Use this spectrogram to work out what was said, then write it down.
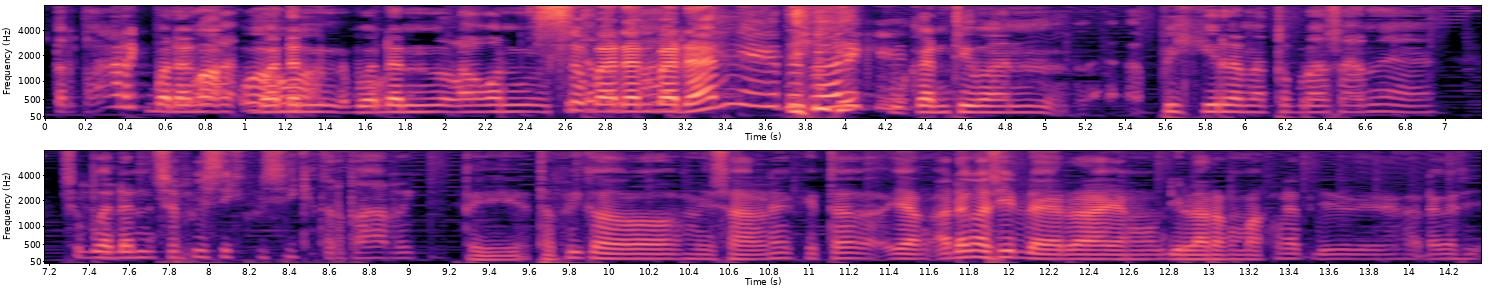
tertarik badan Wah, wah, badan wah. badan lawan kita Sebadan-badannya gitu tertarik. tarik. ya. Bukan cuman pikiran atau perasaannya Sebadan sefisik-fisik tertarik Iya Tapi kalau misalnya kita Yang ada gak sih daerah yang dilarang magnet gitu Ada gak sih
